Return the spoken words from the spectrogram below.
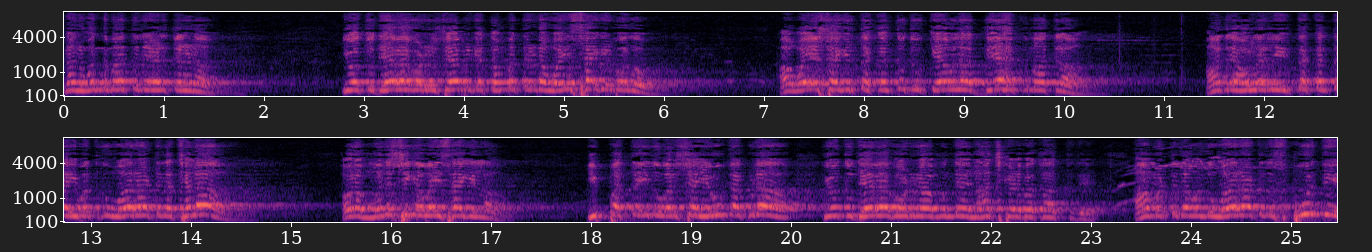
ನಾನು ಒಂದು ಮಾತನ್ನ ಹೇಳ್ತೇನೆ ಇವತ್ತು ದೇವೇಗೌಡರು ಸಾಹೇಬರಿಗೆ ತೊಂಬತ್ತೆರಡು ವಯಸ್ಸಾಗಿರ್ಬೋದು. ಆ ವಯಸ್ಸಾಗಿರ್ತಕ್ಕಂಥದ್ದು ಕೇವಲ ದೇಹಕ್ಕೆ ಮಾತ್ರ. ಆದ್ರೆ ಅವರಲ್ಲಿ ಇರ್ತಕ್ಕಂಥ ಇವತ್ತಿಗೂ ಹೋರಾಟದ ಛಲ ಅವರ ಮನಸ್ಸಿಗೆ ವಯಸ್ಸಾಗಿಲ್ಲ. ಇಪ್ಪತ್ತೈದು ವರ್ಷ ಯುವಕ ಕೂಡ ಇವತ್ತು ದೇವೇಗೌಡರ ಮುಂದೆ ನಾಚಿಕೊಳ್ಬೇಕಾಗ್ತದೆ ಆ ಮಟ್ಟದ ಒಂದು ಹೋರಾಟದ ಸ್ಫೂರ್ತಿ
